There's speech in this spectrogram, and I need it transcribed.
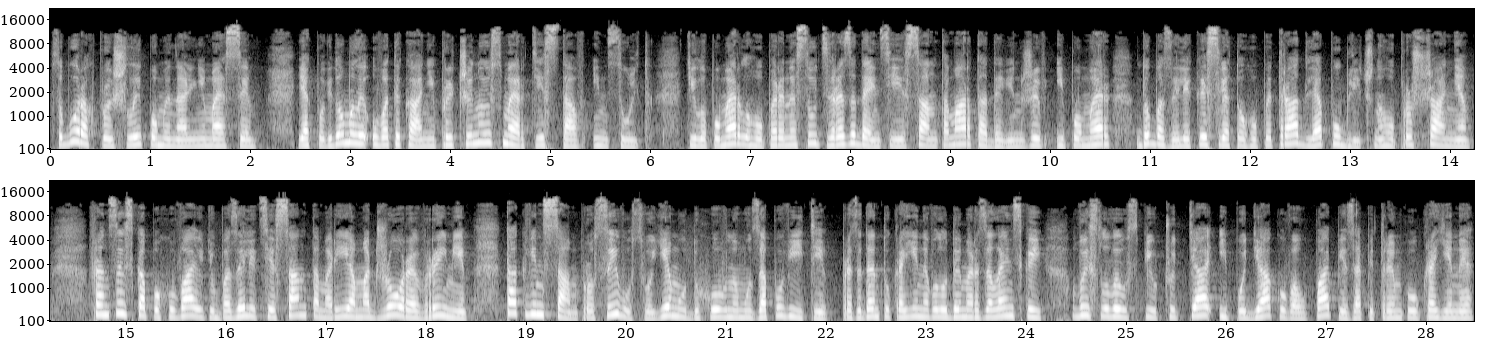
В соборах пройшли поминальні меси. Як повідомили у Ватикані, причиною смерті став інсульт. Тіло померлого перенесуть з резиденції Санта-Марта, де він жив і помер, до базиліки святого Петра для публічного прощання. Франциска поховають у базиліці Санта Марія Маджоре в Римі. Так він сам просив у своєму духовному заповіті. Президент України Володимир Зеленський висловив співчуття і подякував папі за підтримку України.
